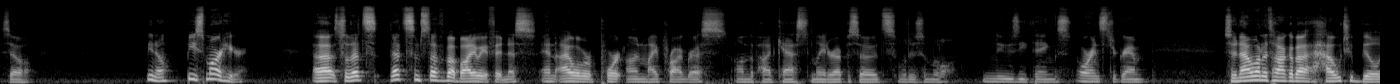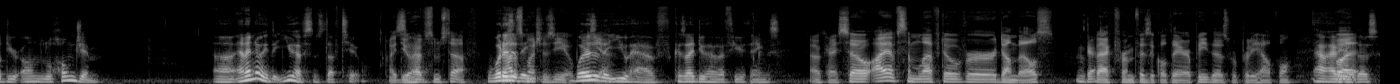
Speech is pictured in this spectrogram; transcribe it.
So, you know, be smart here. Uh, so that's that's some stuff about bodyweight fitness, and I will report on my progress on the podcast in later episodes. We'll do some little newsy things or Instagram. So now I want to talk about how to build your own little home gym. Uh, and I know that you have some stuff too. I do So, have some stuff. What is Not it as much as you? What is but is it that you have? Because I do have a few things. Okay, so I have some leftover dumbbells Okay. back from physical therapy. Those were pretty helpful. How heavy are those?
